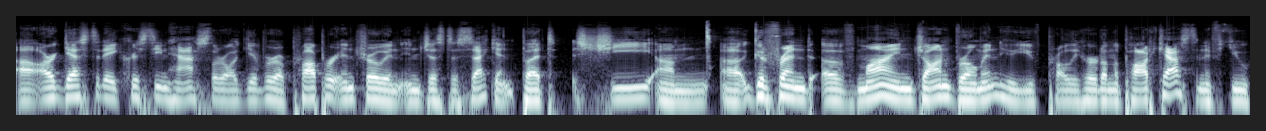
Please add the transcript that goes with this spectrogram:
uh, our guest today christine hassler i'll give her a proper intro in, in just a second. But she um, a good friend of mine john vroman who you've probably heard on the podcast. And if you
